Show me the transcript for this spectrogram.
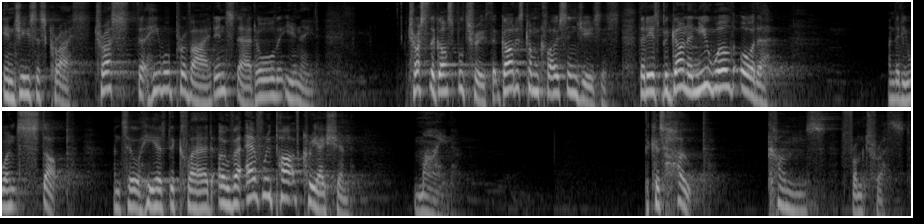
in Jesus Christ. Trust that He will provide instead all that you need. Trust the gospel truth that God has come close in Jesus, that He has begun a new world order and that he won't stop until he has declared over every part of creation, mine. Because hope comes from trust.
